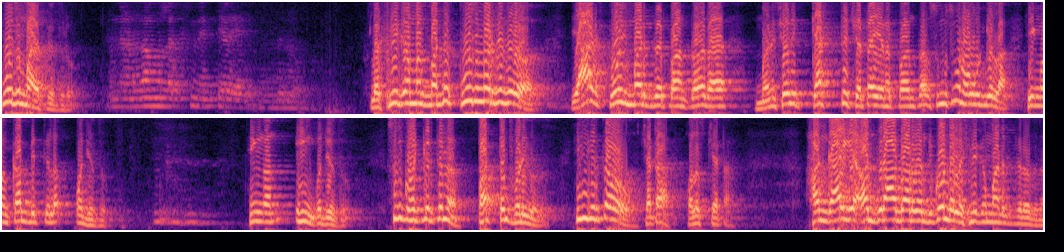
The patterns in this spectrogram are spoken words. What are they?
ಪೂಜೆ ಮಾಡ್ತಿದ್ರು ನಡಗಮ್ಮ ಲಕ್ಷ್ಮಿ ಅಂತೇಳಿ ಇದ್ರು. ಲಕ್ಷ್ಮೀ ಕಂಬ ಅಂತ ಮಾಡಿದ್ರೆ ಪೂಜೆ ಮಾಡ್ತಿದ್ರು. ಯಾಕೆ ಪೂಜೆ ಮಾಡ್ತಿದ್ರಪ್ಪ ಅಂತಂದ್ರೆ ಮನುಷ್ಯನಿಗೆ ಕೆಟ್ಟ ಚಟ ಏನಪ್ಪ ಅಂತ ಸುಮ್ ಸುಮ್ಮನೆ ಹೋಗಂಗಿಲ್ಲ. ಹಿಂಗೊಂದು ಕಂಬ ಬಿತ್ತಿಲ್ಲ ಒದ್ಯೋದು. ಹಿಂಗೊಂದು ಹಿಂಗೆ ಒದ್ಯೋದು. ಸುಮ್ಕೆ ಹೊಕ್ಕಿರ್ತೀನ? ಪಟ್ ಅಂತ ಹೊಡಿಯೋದು ಹಿಂಗಿರ್ತಾವ? ಚಟ, ಹೊಲಸು ಚಟ. ಹಾಗಾಗಿ ಅದ್ರಾಗಬಾರ್ದು ಅಂತಿಕೊಂಡು ಲಕ್ಷ್ಮೀ ಕಂಬ ಮಾಡ್ತಿದ್ರು ಅದನ್ನ.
